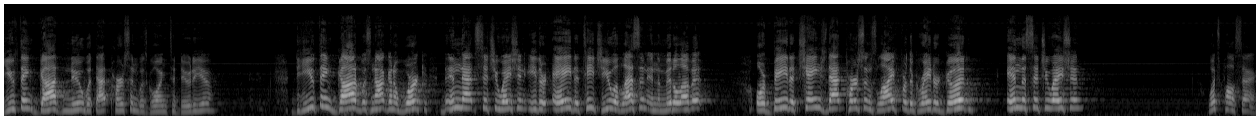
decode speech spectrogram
You think God knew what that person was going to do to you? Do you think God was not going to work in that situation, either A, to teach you a lesson in the middle of it, or B, to change that person's life for the greater good in the situation? What's Paul saying?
